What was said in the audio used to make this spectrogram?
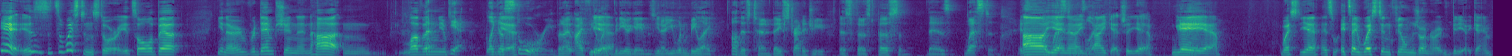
Yeah, it is. It's a Western story. It's all about, you know, redemption and heart and loving That- your. yeah, like Yeah. a story. But I, I feel Yeah. like video games, you know, you wouldn't be like, oh, there's turn-based strategy, there's first person, there's western. It's, Oh yeah, no, is I get you. Yeah, yeah, yeah, yeah. West, yeah, it's it's a Western film genre video game.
